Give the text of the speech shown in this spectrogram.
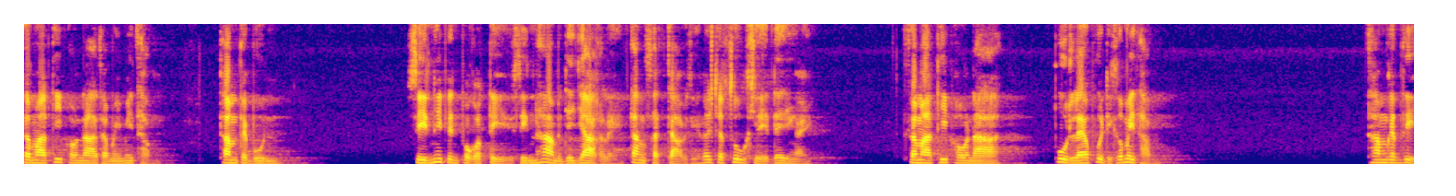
สมาธิภาวนาทำไมไม่ทำทำแต่บุญศีลนี่เป็นปกติศีลห้ามันจะยากอะไรตั้งสัจจะสิแล้วจะสู้กิเลสได้ยังไง สมาธิภาวนาพูดแล้วพูดอีกก็ไม่ทำทำกันสิ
